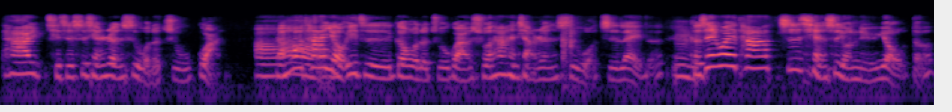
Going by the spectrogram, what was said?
他其实是先认识我的主管，哦然后他有一直跟我的主管说他很想认识我之类的。嗯，可是因为他之前是有女友的，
